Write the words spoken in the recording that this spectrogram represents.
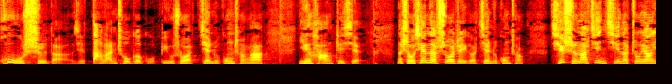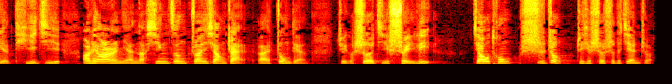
沪市的一些大蓝筹个股，比如说建筑工程啊、银行这些。那首先呢，说这个建筑工程，其实呢，近期呢，中央也提及，二零二二年呢，新增专项债来重点这个涉及水利、交通、市政这些设施的建设，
